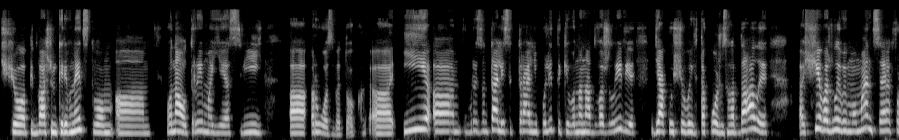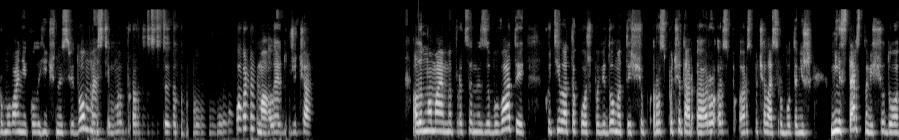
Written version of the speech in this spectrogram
що під вашим керівництвом вона отримає свій розвиток. І горизонталі секторальні політики вона надважливі. Дякую, що ви їх також згадали. Ще важливий момент це формування екологічної свідомості. Ми про це говоримо, але дуже часто. Але ми маємо про це не забувати. Хотіла також повідомити, щоб розпочата ро- розп- розпочалась робота між міністерствами щодо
